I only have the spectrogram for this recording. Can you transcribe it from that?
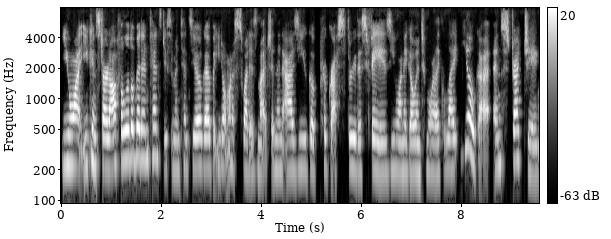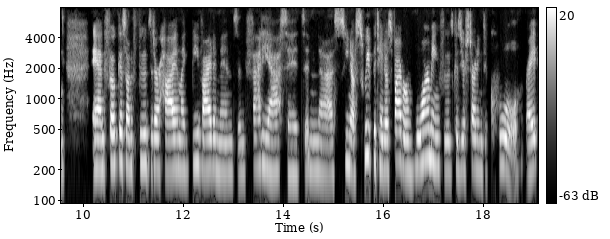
you want you can start off a little bit intense do some intense yoga but you don't want to sweat as much. And then as you go progress through this phase you want to go into more like light yoga and stretching and focus on foods that are high in like B vitamins and fatty acids and uh, you know sweet potatoes, fiber, warming foods because you're starting to cool, right?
